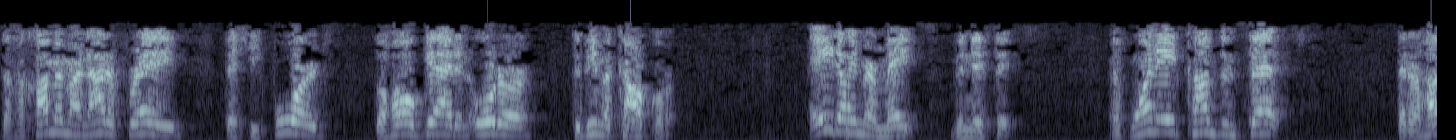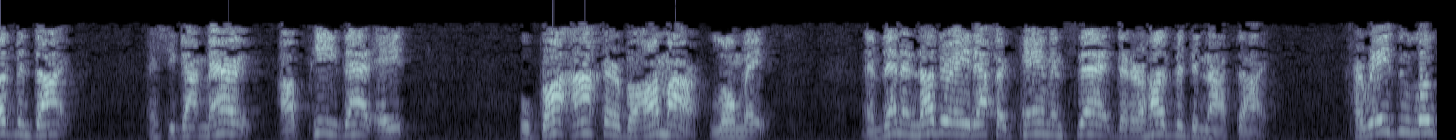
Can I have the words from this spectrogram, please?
The Chachamim are not afraid that she forged the whole get in order to be makalkor. Eid oimer mates v'nisis. If one Eid comes and says that her husband died and she got married, I'll pee that Eid And then another Eid Echad came and said that her husband did not die. Lo.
